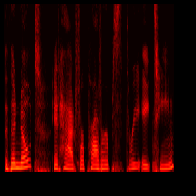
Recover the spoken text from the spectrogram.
The note it had for Proverbs 3:18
